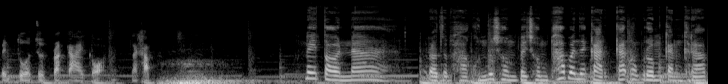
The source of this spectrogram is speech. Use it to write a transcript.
เป็นตัวจุดประกายก่อนนะครับ ในตอนหน้าเราจะพาคุณผู้ชมไปชมภาพบรรยากาศการอบรมกันครับ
